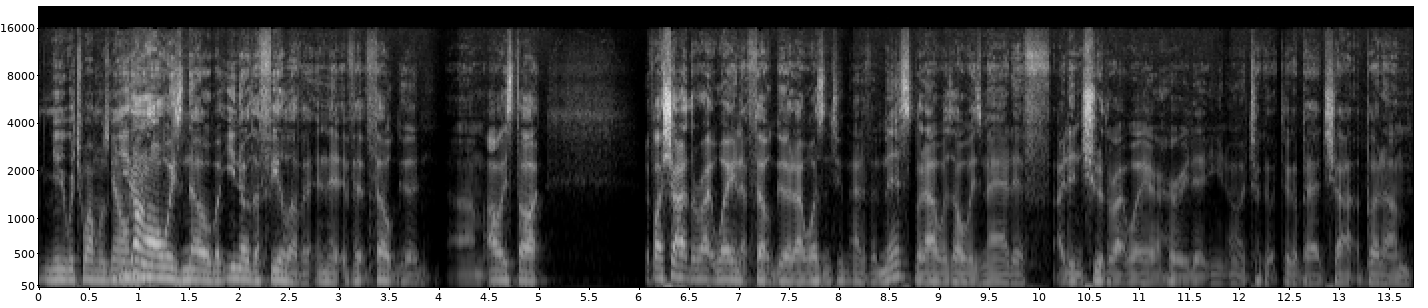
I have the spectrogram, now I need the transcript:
knew which one was going. You don't in? always know, but you know the feel of it, and if it felt good. Um, I always thought if I shot it the right way and it felt good, I wasn't too mad if it missed. But I was always mad if I didn't shoot it the right way or hurried it. You know, I took a, took a bad shot. But um,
